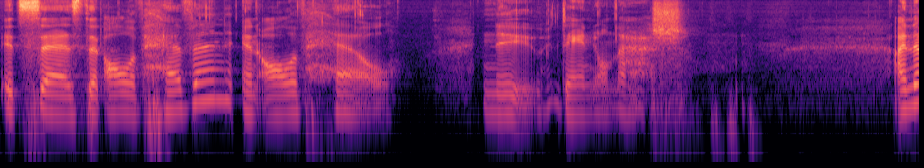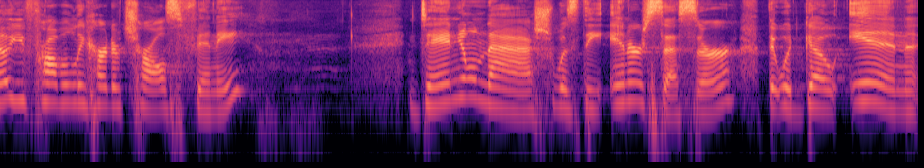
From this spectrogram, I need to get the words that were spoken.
it says that all of heaven and all of hell knew Daniel Nash. I know you've probably heard of Charles Finney. Daniel Nash was the intercessor that would go in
